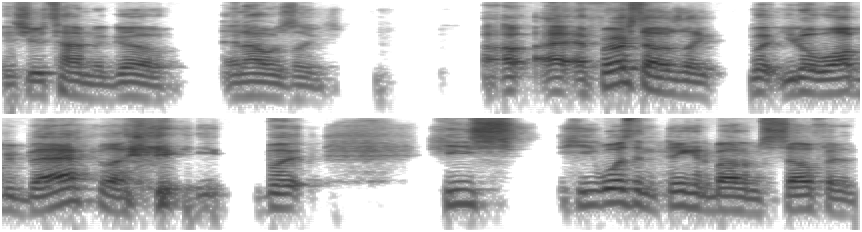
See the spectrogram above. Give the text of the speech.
It's your time to go." And I was like, I, I, at first I was like, "But you don't want me back?" Like, but he's he wasn't thinking about himself at,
